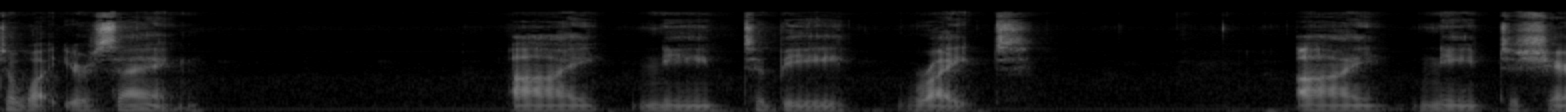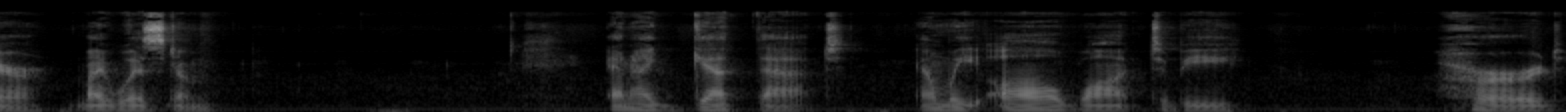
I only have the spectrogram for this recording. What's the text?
to what you're saying. I need to be right. I need to share my wisdom. And I get that. And we all want to be heard.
